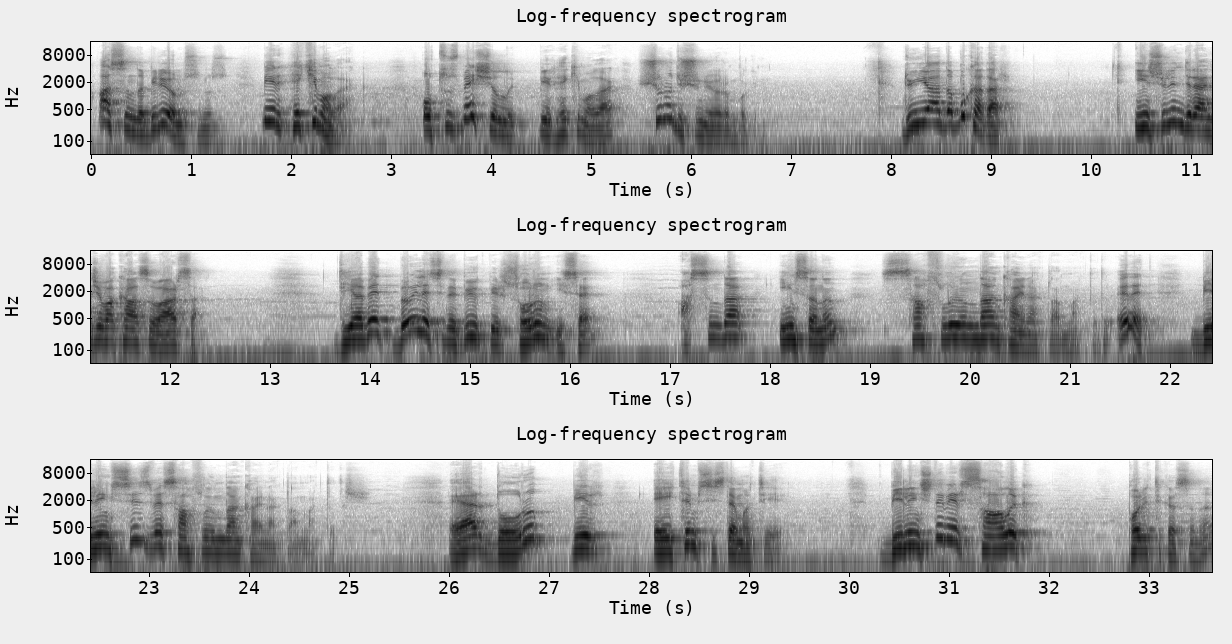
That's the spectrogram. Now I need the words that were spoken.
Aslında biliyor musunuz? Bir hekim olarak 35 yıllık bir hekim olarak şunu düşünüyorum bugün. Dünyada bu kadar insülin direnci vakası varsa, diyabet böylesine büyük bir sorun ise aslında insanın saflığından kaynaklanmaktadır. Evet, bilinçsiz ve saflığından kaynaklanmaktadır. Eğer doğru bir eğitim sistematiği, bilinçli bir sağlık politikasını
